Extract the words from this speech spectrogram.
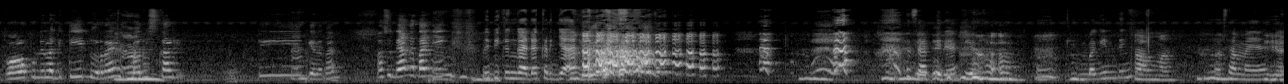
walaupun dia lagi tidur ya baru sekali Ting, gitu kan. Langsung diangkat anjing lebih ke nggak ada kerjaan. Sapira ya Mbak Ginting? Sama. Oh, sama ya. Iya.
